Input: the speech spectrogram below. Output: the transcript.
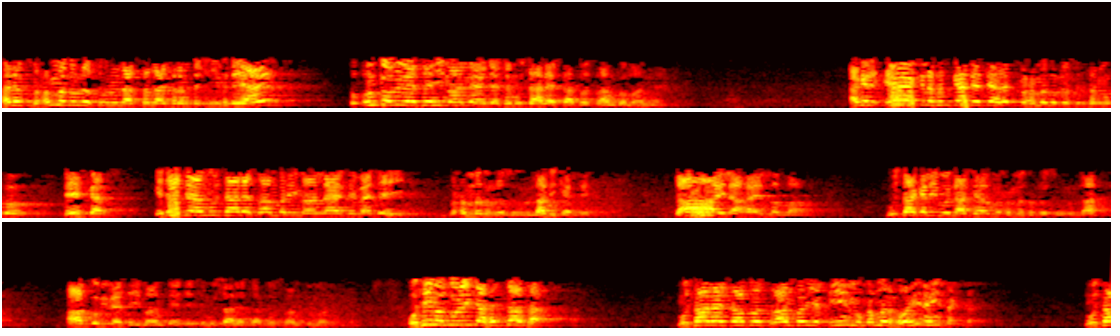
حضرت محمد الرسول اللہ صلی اللہ علیہ وسلم تشریف لے آئے، تو ان کو بھی ویسے ہی ماننا ہے، جیسے موسا علیہ السلاط والسلام کو ماننا ہے۔ اگر ایک لفظ کہہ دیتے حضرت محمد الرسول وسلم کو دیکھ کر کہ جیسے ہم موسا علیہ السلام پر ایمان لائے تھے، ویسے ہی محمد الرسول اللہ بھی کہتے ہیں۔ لا الہ الا اللہ۔ موسا کے لیے بولا تھے محمد الرسول اللہ۔ آپ کو بھی ویسے ہی مانتے ہیں جیسے موسا علیہ السلام اسلام کو مانتے ہیں۔ اسی مزدوری کا حصہ تھا۔ علیہ صاحب اسلام پر یقین مکمل ہو ہی نہیں سکتا۔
